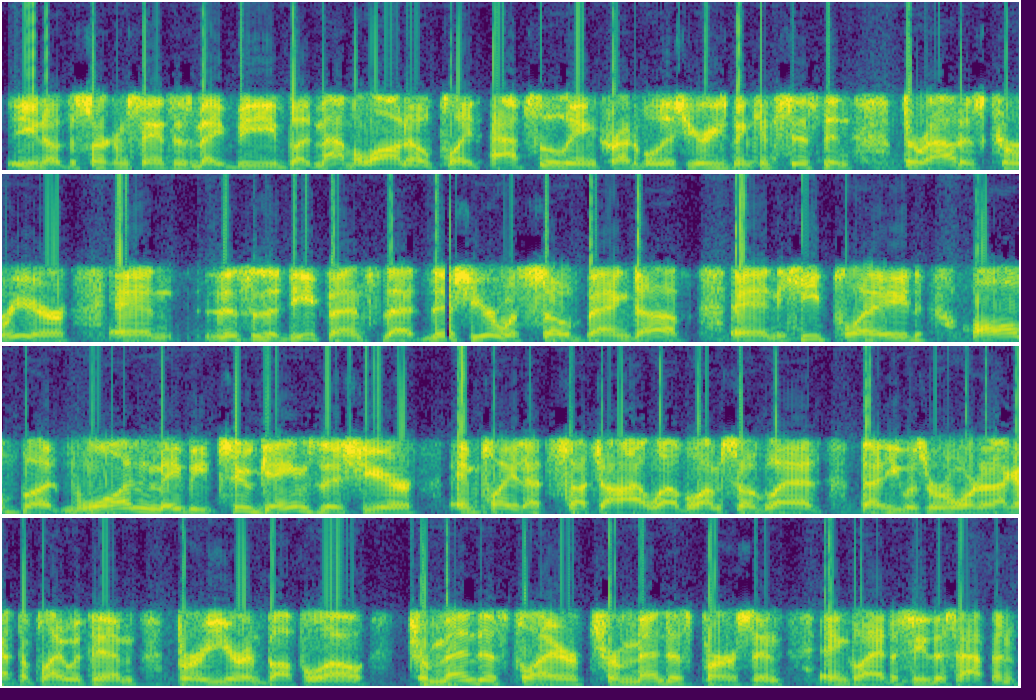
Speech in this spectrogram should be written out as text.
you know the circumstances may be. But Matt Milano played absolutely incredible this year. He's been consistent throughout his career, and this is a defense that this year was so banged up, and he played all but one, maybe two games this year, and played at such a high level. I'm so glad that he was rewarded. I got to play with him for a year in Buffalo. Tremendous player, tremendous person, and glad to see this happen.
